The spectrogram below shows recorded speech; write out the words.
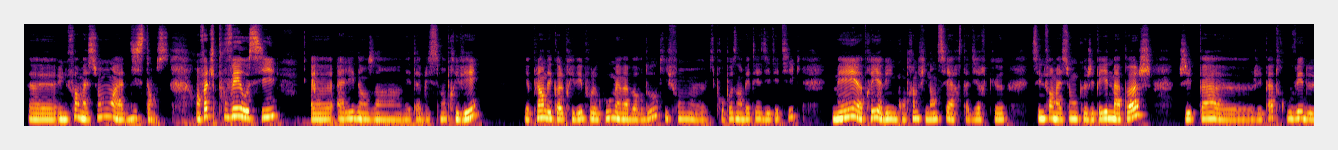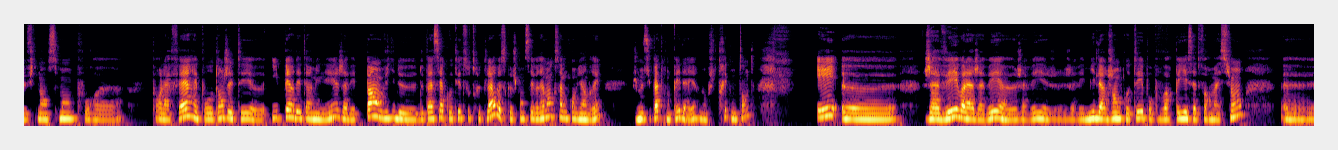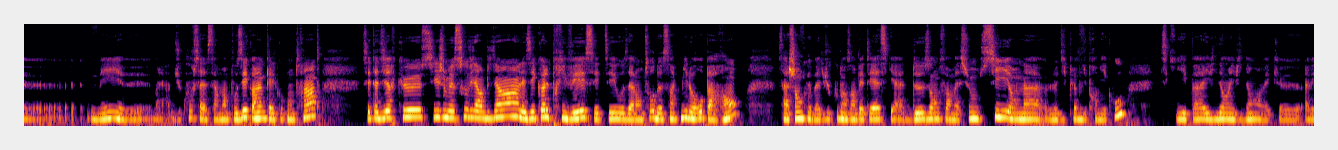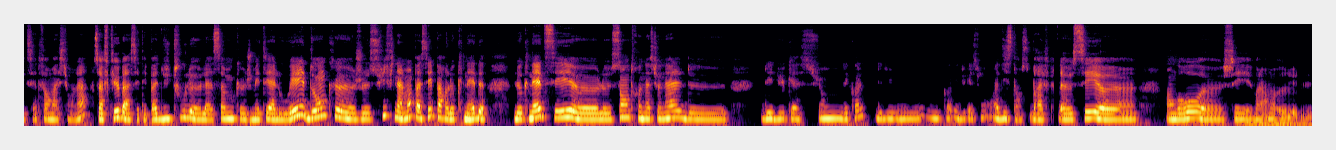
une formation à distance. En fait, je pouvais aussi aller dans un établissement privé il y a plein d'écoles privées pour le coup, même à Bordeaux, qui font, euh, qui proposent un BTS diététique. Mais après, il y avait une contrainte financière, c'est-à-dire que c'est une formation que j'ai payée de ma poche. J'ai pas, euh, j'ai pas trouvé de financement pour euh, pour la faire, et pour autant j'étais hyper déterminée. J'avais pas envie de, de passer à côté de ce truc-là parce que je pensais vraiment que ça me conviendrait. Je me suis pas trompée d'ailleurs, donc je suis très contente. Et euh, j'avais voilà j'avais euh, j'avais j'avais mis de l'argent de côté pour pouvoir payer cette formation. Euh, mais euh, voilà du coup ça ça m'imposait quand même quelques contraintes. C'est-à-dire que si je me souviens bien les écoles privées c'était aux alentours de 5000 euros par an. Sachant que bah du coup dans un BTS il y a deux ans de formation si on a le diplôme du premier coup ce qui est pas évident évident avec euh, avec cette formation là sauf que bah c'était pas du tout la somme que je m'étais allouée. Donc euh, je suis finalement passée par le CNED. Le CNED c'est euh, le centre national de d'éducation d'école? D'éducation à distance. Bref. C'est en gros, c'est voilà,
